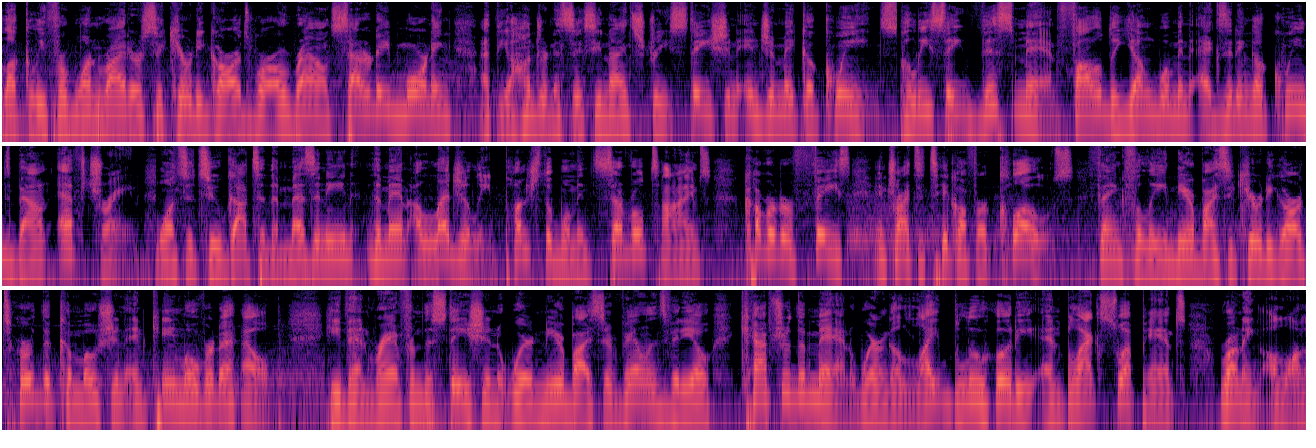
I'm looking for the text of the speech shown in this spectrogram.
Luckily for one rider, security guards were around Saturday morning at the 169th Street station in Jamaica, Queens. Police say this man followed a young woman exiting a Queens bound F train. Once the two got to the mezzanine, the man allegedly punched the woman several times, covered her face, and tried to take off her clothes. Thankfully, nearby security guards heard the commotion and came over to help. He then ran from the station where nearby surveillance video captured the man wearing a light blue hoodie and black sweatpants running along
